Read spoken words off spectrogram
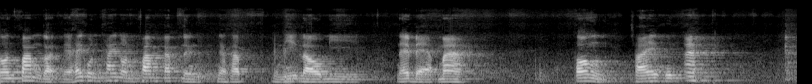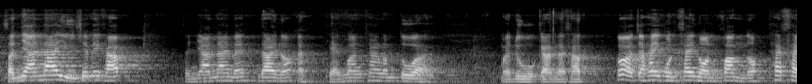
นอนคว่ำก่อนเดี๋ยวให้คนไข้นอนคว่ำแป๊บหนึ่งนะครับวันนี้เรามีในแบบมา ต้องใช้ให้คุ้มอะ สัญญาณได้อยู่ใช่ไหมครับ สัญญาณได้ไหมได้เนาะอะแขนวางข้างลำตัว มาดูกันนะครับ ก็จะให้คนไข้นอนคว่ำเนาะถ้าใคร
